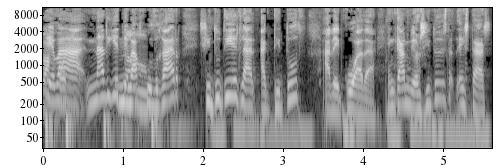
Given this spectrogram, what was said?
la te va. Nadie te va a juzgar si tú tienes la actitud adecuada. En cambio, si tú est- estás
